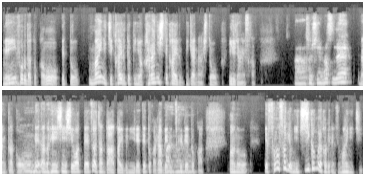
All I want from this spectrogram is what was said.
メインフォルダとかを、えっと、毎日帰るときには空にして帰るみたいな人いるじゃないですか。ああ、そういう人いますね。なんかこううんね、あの、返信し終わったやつはちゃんとアーカイブに入れてとか、ラベルつけてとか、あの、いや、その作業に1時間ぐらいかけてるんですよ、毎日。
